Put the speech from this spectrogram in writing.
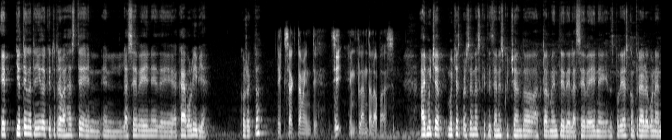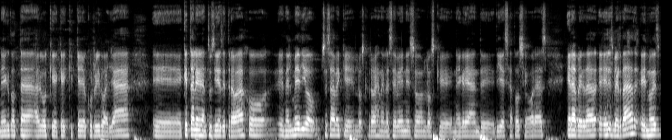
Eh, yo tengo entendido que tú trabajaste en, en la CBN de acá, Bolivia, ¿correcto? Exactamente, sí, en Planta La Paz. Hay muchas personas que te están escuchando actualmente de la CBN. ¿Nos podrías contar alguna anécdota, algo que, que, haya ocurrido allá? Eh, ¿Qué tal eran tus días de trabajo? En el medio se sabe que los que trabajan en la CBN son los que negrean de 10 a 12 horas. ¿Era verdad? ¿Es verdad? Eh, ¿No es,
